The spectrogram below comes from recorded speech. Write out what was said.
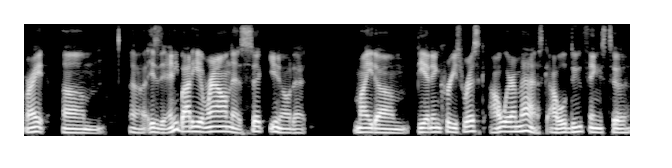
Right? Um, uh, is there anybody around that's sick, you know, that might um, be at increased risk? I'll wear a mask. I will do things to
